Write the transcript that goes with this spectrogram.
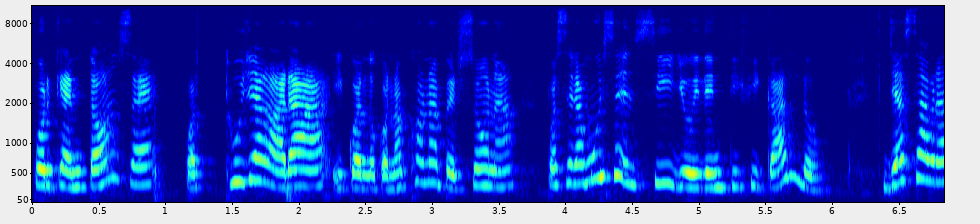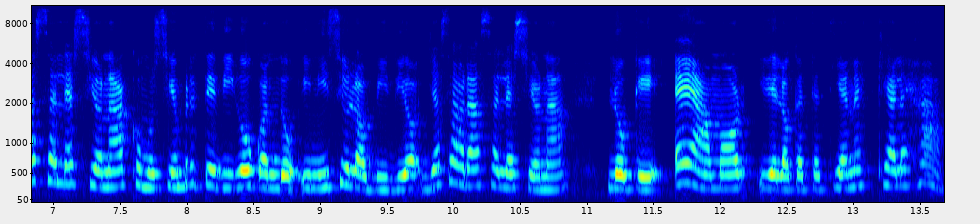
porque entonces, pues tú llegarás y cuando conozcas a una persona, pues será muy sencillo identificarlo. Ya sabrás seleccionar, como siempre te digo cuando inicio los vídeos, ya sabrás seleccionar lo que es amor y de lo que te tienes que alejar.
